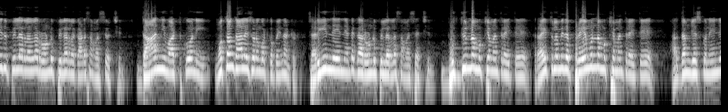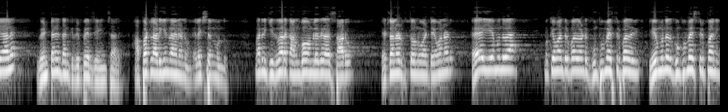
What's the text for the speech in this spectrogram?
ఐదు పిల్లర్లలో రెండు పిల్లర్ల కాడ సమస్య వచ్చింది. దాన్ని పట్టుకొని మొత్తం కాళేశ్వరం కొట్టుకుపోయింది అంటాడు. జరిగింది ఏంటి అంటే ఆ రెండు పిల్లర్ల సమస్య వచ్చింది. బుద్ధున్న ముఖ్యమంత్రి అయితే రైతుల మీద ప్రేమున్న ముఖ్యమంత్రి అయితే అర్థం చేసుకొని ఏం చేయాలి? వెంటనే దానికి రిపేర్ చేయించాలి. అప్పట్లో అడిగిన ఆయనను ఎలక్షన్ ముందు. మరి నీకు ఇదివరకు అనుభవం లేదు కదా సారు? ఎట్లా నడుపుతావు నువ్వు అంటే ఏమన్నాడు? ఏ ఏముందివా? ముఖ్యమంత్రి పదవి అంటే గుంపు మేస్త్రి పదవి. ఏమున్నది గుంపు మేస్త్రి పని?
